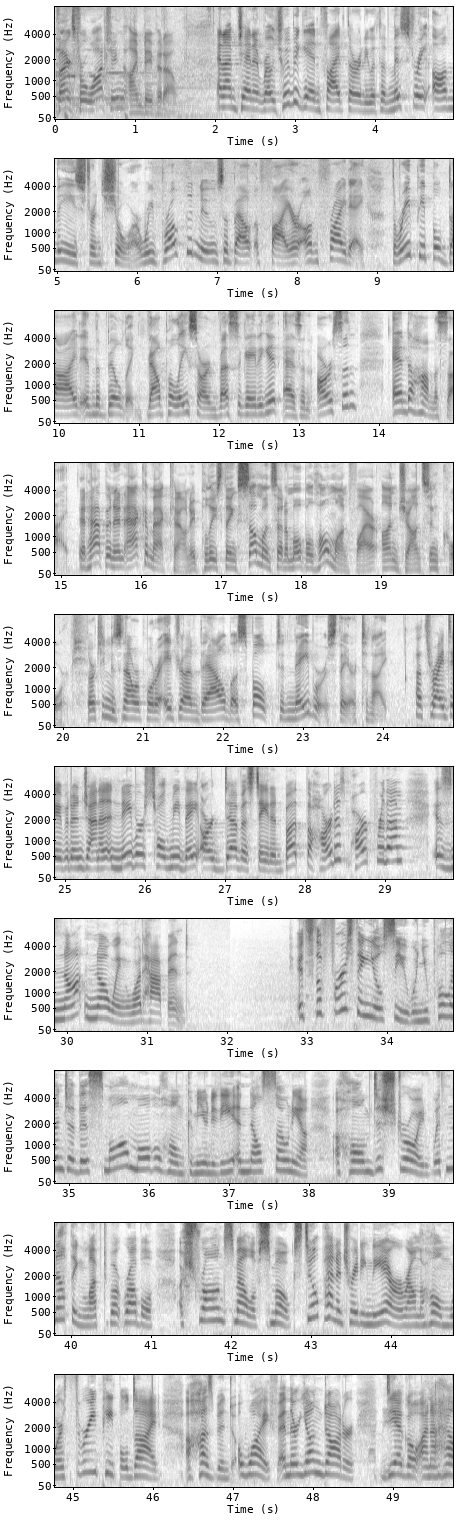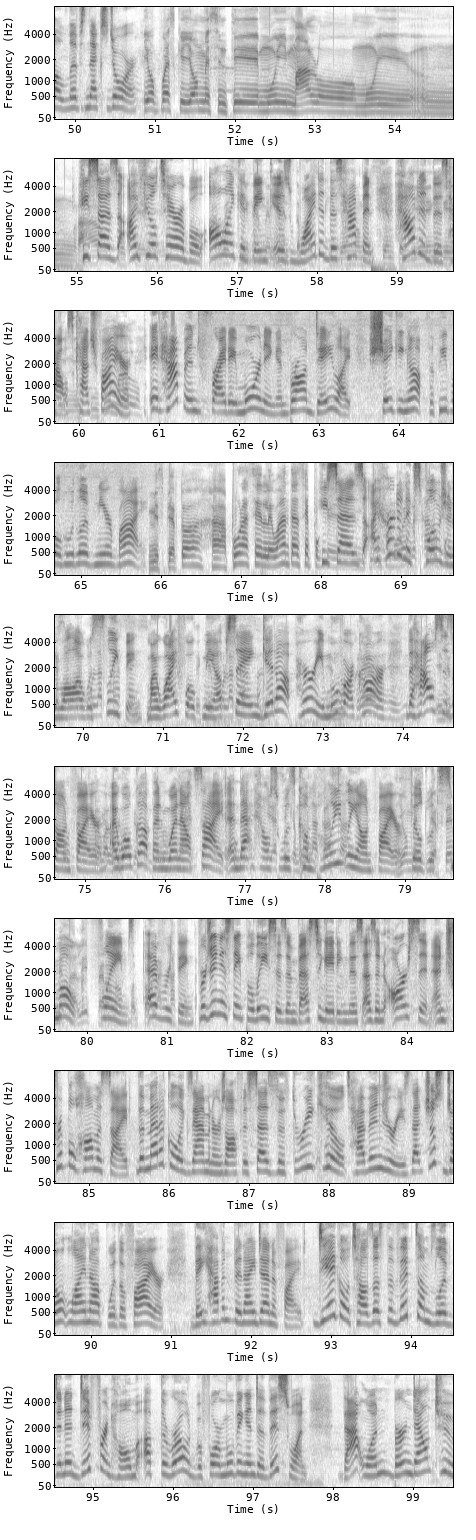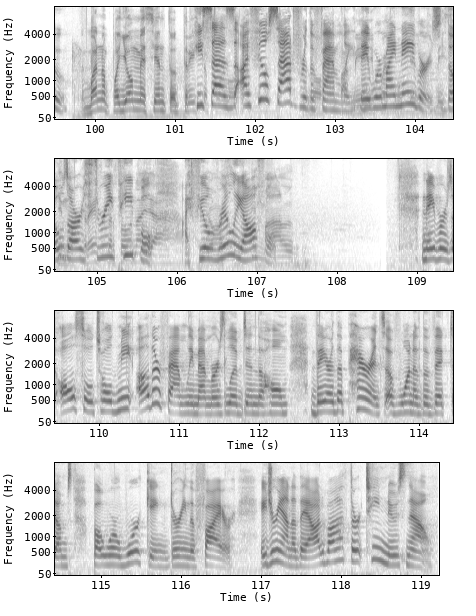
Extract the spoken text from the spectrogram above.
Thanks for watching. I'm David Alan. And I'm Janet Roach. We begin 5:30 with a mystery on the Eastern Shore. We broke the news about a fire on Friday. Three people died in the building. Now police are investigating it as an arson and a homicide. It happened in Accomack County. Police think someone set a mobile home on fire on Johnson Court. 13 News Now reporter Adriana de Alba spoke to neighbors there tonight. That's right, David and Janet. And neighbors told me they are devastated, but the hardest part for them is not knowing what happened. It's the first thing you'll see when you pull into this small mobile home community in Nelsonia. A home destroyed with nothing left but rubble. A strong smell of smoke still penetrating the air around the home where three people died. A husband, a wife, and their young daughter. Diego Anahel lives next door. Yo pues que yo me sentí muy malo, muy um, he says, I feel terrible. All I can think is, why did this happen? How did this house catch fire? It happened Friday morning in broad daylight, shaking up the people who live nearby. He says, I heard an explosion while I was sleeping. My wife woke me up saying, Get up, hurry, move our car. The house is on fire. I woke up and went outside, and that house was completely on fire, filled with smoke, flames, everything. Virginia State Police is investigating this as an arson and triple homicide. The medical examiner's office says the three killed have injuries that just don't line up with a fire. They haven't been identified. Diego tells us the victims lived in a different home up the road before moving into this one. That one burned down too. He says, I feel sad for the family. They were my neighbors. Those are three people. I feel really awful. Neighbors also told me other family members lived in the home. They are the parents of one of the victims, but were working during the fire. Adriana de Alba, 13 News Now.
